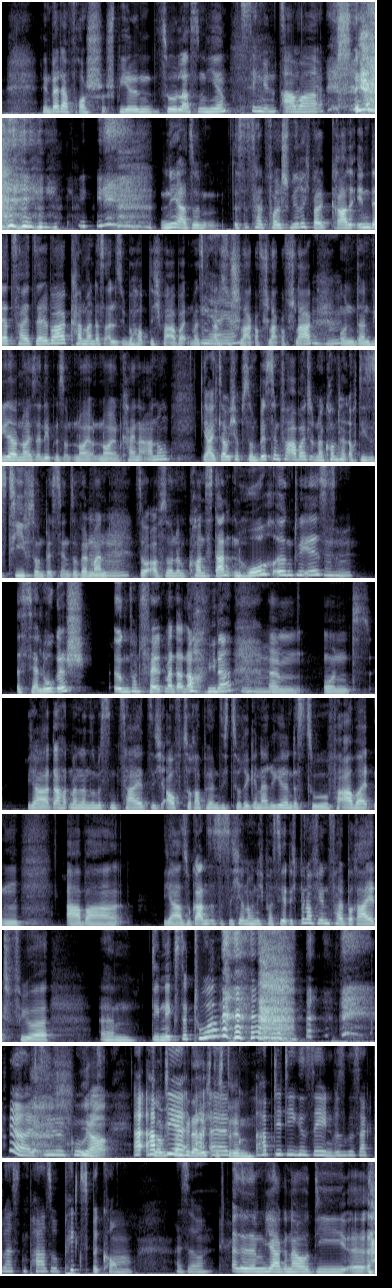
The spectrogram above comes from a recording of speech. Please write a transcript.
den Wetterfrosch spielen zu lassen hier. Singen zu Aber nee, also es ist halt voll schwierig, weil gerade in der Zeit selber kann man das alles überhaupt nicht verarbeiten, weil es geht ja, alles ja. so Schlag auf Schlag auf Schlag mhm. und dann wieder ein neues Erlebnis und neu und neu und keine Ahnung. Ja, ich glaube, ich habe es so ein bisschen verarbeitet und dann kommt halt auch dieses Tief so ein bisschen. So, wenn mhm. man so auf so einem konstanten Hoch irgendwie ist, mhm. ist ja logisch. Irgendwann fällt man dann auch wieder. Mhm. Ähm, und ja, da hat man dann so ein bisschen Zeit, sich aufzurappeln, sich zu regenerieren, das zu verarbeiten. Aber ja, so ganz ist es sicher noch nicht passiert. Ich bin auf jeden Fall bereit für ähm, die nächste Tour. ja, ist gut. Ja. Habt glaub, ich ihr, bin wieder richtig äh, drin. Habt ihr die gesehen? Du hast gesagt, du hast ein paar so Pics bekommen. Also. Ähm, ja, genau, die. Äh,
